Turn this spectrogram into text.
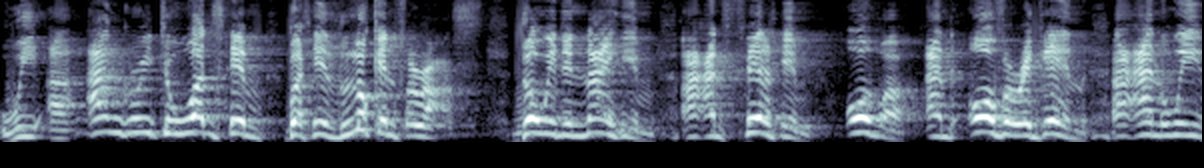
we are angry towards him, but he's looking for us. Though we deny him and fail him over and over again, uh, and we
